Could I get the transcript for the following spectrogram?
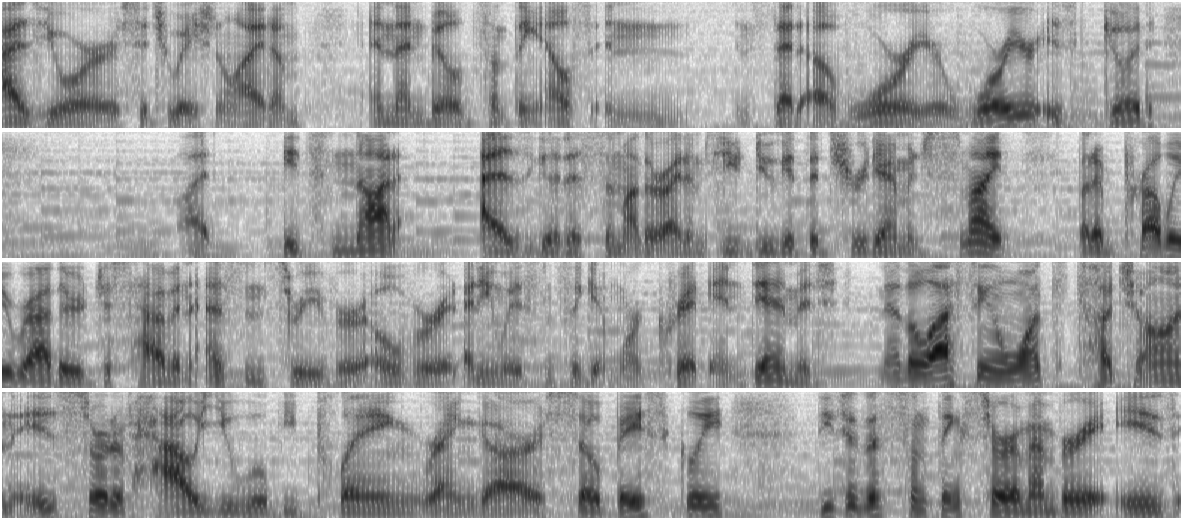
as your situational item and then build something else in instead of warrior. Warrior is good, but it's not as good as some other items. You do get the true damage smite, but I'd probably rather just have an essence reaver over it anyway since I get more crit and damage. Now the last thing I want to touch on is sort of how you will be playing Rengar. So basically, these are the, some things to remember is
